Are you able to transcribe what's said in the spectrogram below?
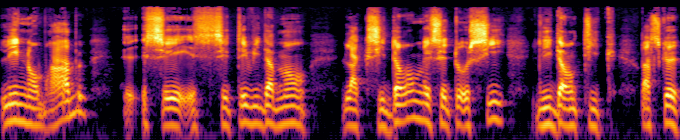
l'innombrable, euh, c'est évidemment l'accident, mais c'est aussi l'identique. Parce que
